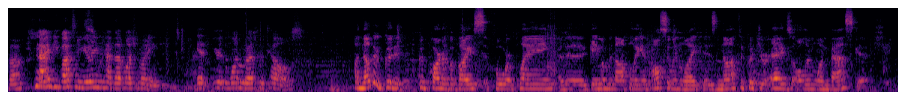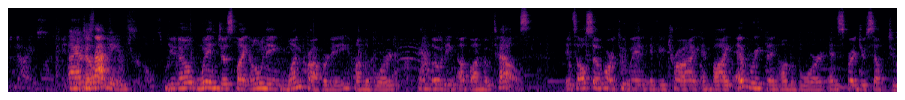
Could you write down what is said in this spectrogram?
bucks. 90 bucks and you don't even have that much money. It, you're the one who has hotels. Another good good part of advice for playing the game of Monopoly and also in life is not to put your eggs all in one basket. I What does that mean? means. You don't win just by owning one property on the board and loading up on hotels. It's also hard to win if you try and buy everything on the board and spread yourself too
